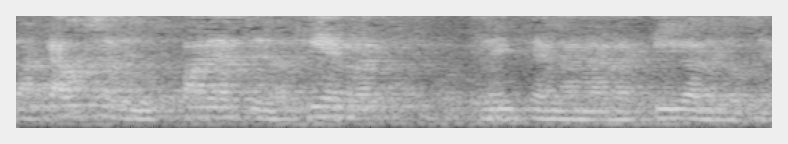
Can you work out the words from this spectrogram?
la, causa de los padres de la tierra frente a la narrativa de los de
